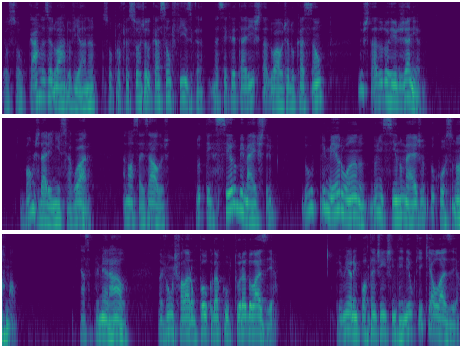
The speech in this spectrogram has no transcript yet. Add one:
Eu sou Carlos Eduardo Viana, sou professor de Educação Física da Secretaria Estadual de Educação do Estado do Rio de Janeiro. Vamos dar início agora a nossas aulas do terceiro bimestre do primeiro ano do ensino médio do curso normal. Nessa primeira aula, nós vamos falar um pouco da cultura do lazer. Primeiro, é importante a gente entender o que é o lazer.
